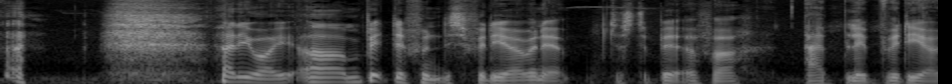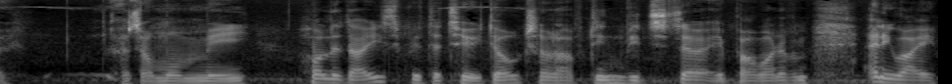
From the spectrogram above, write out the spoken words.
anyway, a um, bit different this video, isn't it? Just a bit of a ad lib video as I'm on me holidays with the two dogs. I've been deserted by one of them. Anyway,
